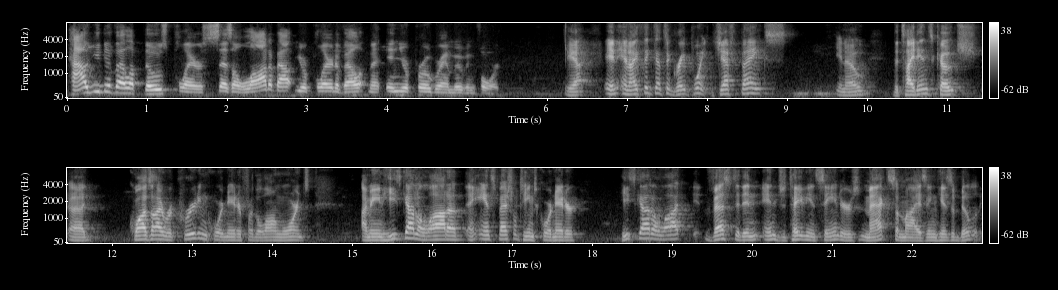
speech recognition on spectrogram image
how you develop those players says a lot about your player development in your program moving forward. Yeah. And, and I think that's a great point. Jeff Banks, you know, the tight ends coach, uh, quasi recruiting coordinator for the Longhorns. I mean, he's got a lot of, and special teams coordinator he's got a lot vested in in Ja'Tavion Sanders maximizing his ability.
